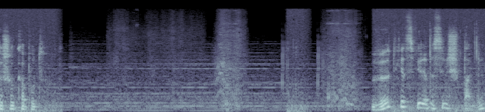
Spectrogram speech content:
Waffe schon kaputt. Wird jetzt wieder ein bisschen spannend.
